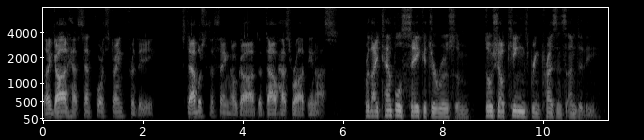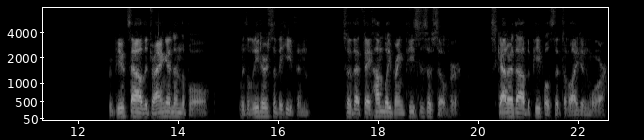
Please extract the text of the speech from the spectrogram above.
Thy God hath sent forth strength for thee. Establish the thing, O God, that thou hast wrought in us. For thy temple's sake at Jerusalem, so shall kings bring presents unto thee. Rebuke thou the dragon and the bull, with the leaders of the heathen, so that they humbly bring pieces of silver. Scatter thou the peoples that delight in war.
